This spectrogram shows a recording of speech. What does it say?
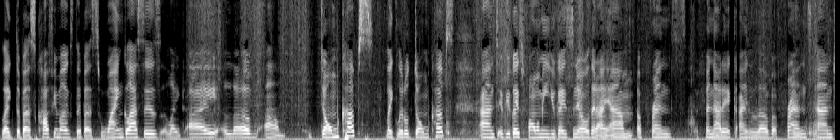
Like the best coffee mugs, the best wine glasses. Like I love um, dome cups, like little dome cups and if you guys follow me, you guys know that I am a Friends fanatic. I love Friends. And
